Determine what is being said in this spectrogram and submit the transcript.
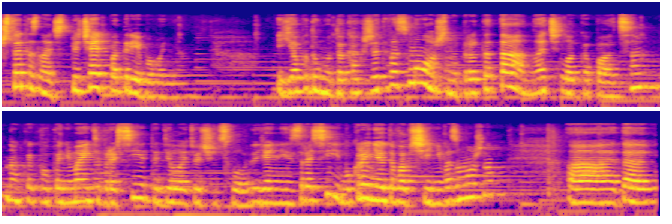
Что это значит? Печать по требованию. И я подумала, да как же это возможно? Тра-та-та, начала копаться. Но, как вы понимаете, в России это делать очень сложно. Я не из России, в Украине это вообще невозможно. А, это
